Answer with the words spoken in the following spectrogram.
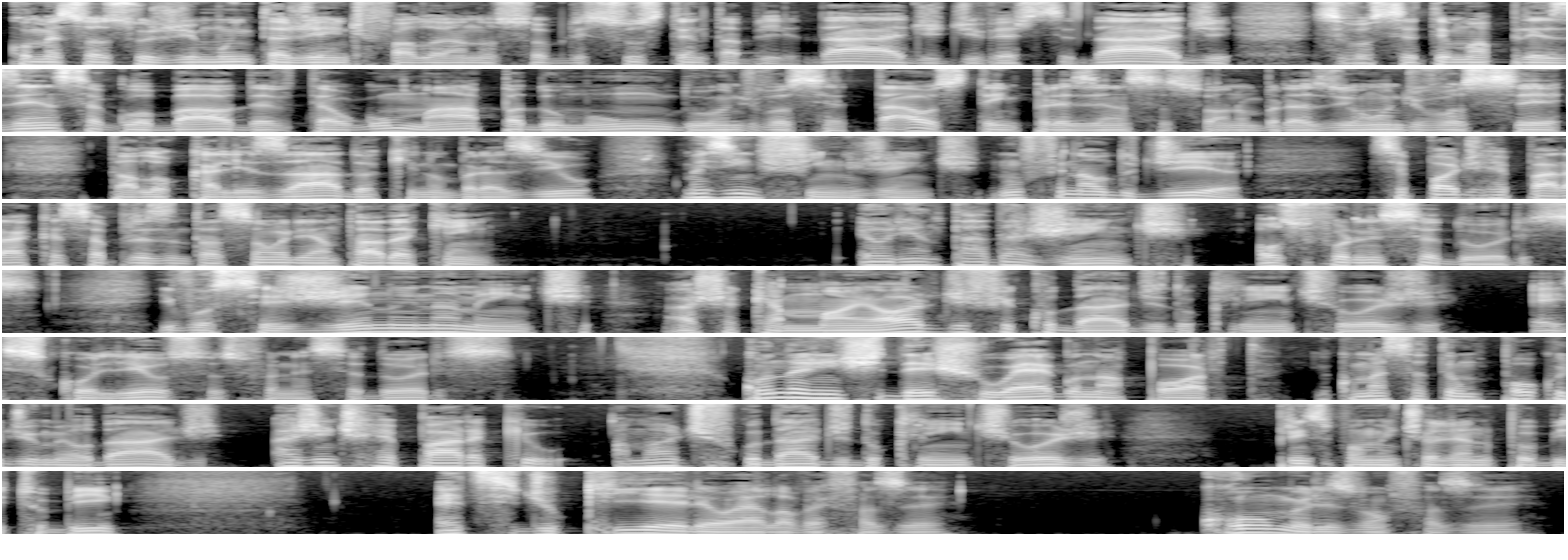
começou a surgir muita gente falando sobre sustentabilidade, diversidade. Se você tem uma presença global, deve ter algum mapa do mundo onde você está, ou se tem presença só no Brasil, onde você está localizado aqui no Brasil. Mas enfim, gente, no final do dia, você pode reparar que essa apresentação é orientada a quem? É orientada a gente, aos fornecedores. E você genuinamente acha que a maior dificuldade do cliente hoje é escolher os seus fornecedores? Quando a gente deixa o ego na porta e começa a ter um pouco de humildade, a gente repara que a maior dificuldade do cliente hoje, principalmente olhando para o B2B, é decidir o que ele ou ela vai fazer, como eles vão fazer,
